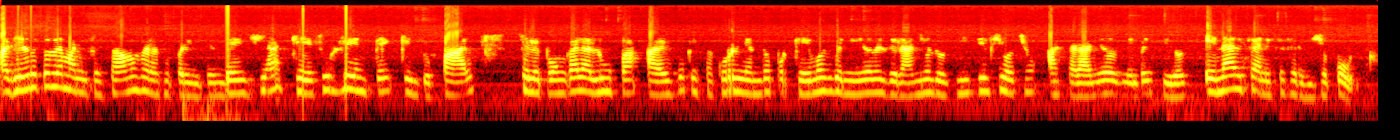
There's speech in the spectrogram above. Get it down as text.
Allí nosotros le manifestábamos a la superintendencia que es urgente que en Yopal se le ponga la lupa a eso que está ocurriendo porque hemos venido desde el año 2018 hasta el año 2022 en alza en este servicio público.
